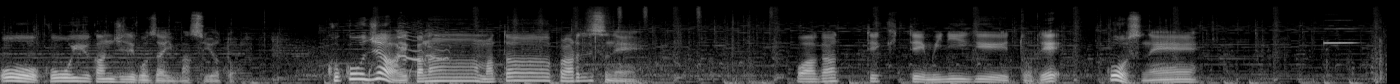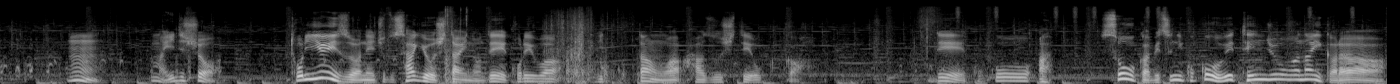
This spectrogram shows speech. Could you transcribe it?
おお、こういう感じでございますよと。ここじゃあ、あれかなまた、これあれですね。こう上がってきて、ミニゲートで、こうですね。うん。まあいいでしょう。とりあえずはね、ちょっと作業したいので、これは一旦は外しておくか。で、ここ、あ、そうか、別にここ上天井がないから、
